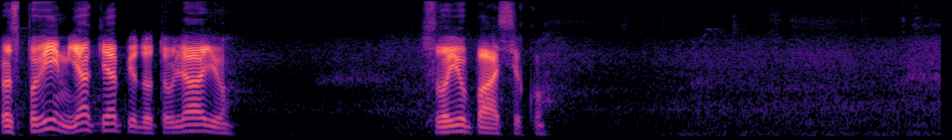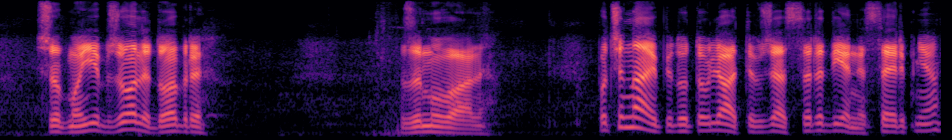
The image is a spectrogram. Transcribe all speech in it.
розповім, як я підготовляю свою пасіку. Щоб мої бджоли добре зимували. Починаю підготовляти вже з середини серпня.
